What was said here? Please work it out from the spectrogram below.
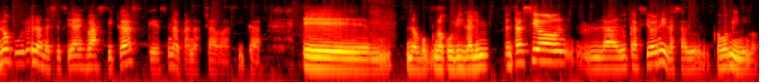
No cubren las necesidades básicas, que es una canasta básica. Eh, no, no cubrís la alimentación, la educación y la salud, como mínimo.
